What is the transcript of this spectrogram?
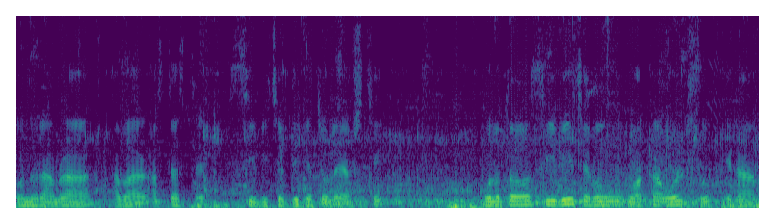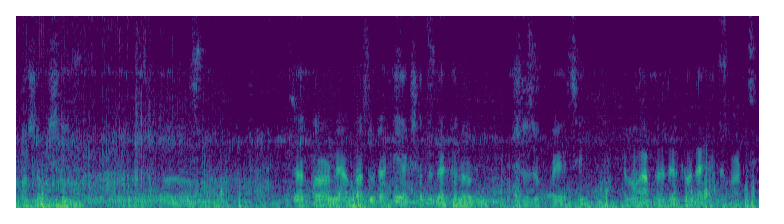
বন্ধুরা, আমরা আবার আস্তে আস্তে সি বিচের দিকে চলে আসছি। মূলত সি বিচ এবং ওয়াকা ওল্ড সুক এটা পাশাপাশি যার কারণে আমরা দুটাকেই একসাথে দেখানোর সুযোগ পেয়েছি এবং আপনাদেরকেও দেখাতে পারছি।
